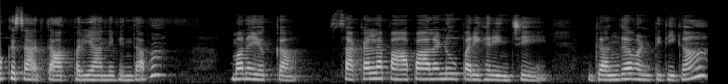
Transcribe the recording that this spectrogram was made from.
ఒకసారి తాత్పర్యాన్ని విందామా? మన యొక్క సకల పాపాలను పరిహరించే గంగ వంటిదిగా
